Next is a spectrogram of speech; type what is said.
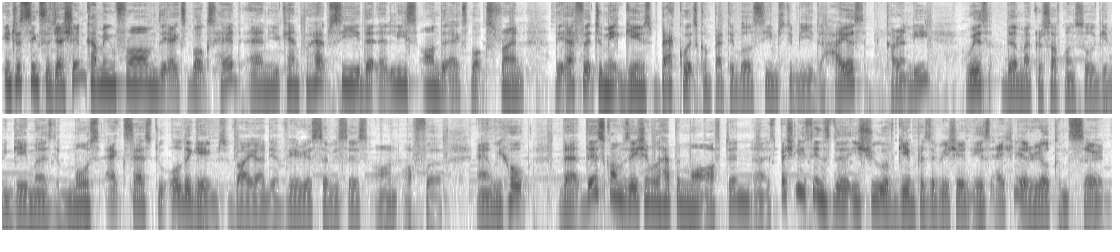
interesting suggestion coming from the Xbox head, and you can perhaps see that at least on the Xbox front, the effort to make games backwards compatible seems to be the highest currently, with the Microsoft console giving gamers the most access to older games via their various services on offer. And we hope that this conversation will happen more often, uh, especially since the issue of game preservation is actually a real concern,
